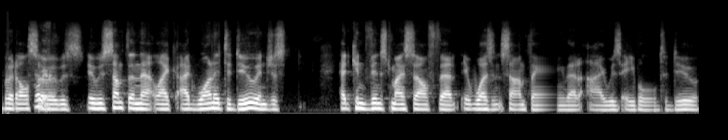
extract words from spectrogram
but also yeah. it was it was something that like I'd wanted to do and just had convinced myself that it wasn't something that I was able to do.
